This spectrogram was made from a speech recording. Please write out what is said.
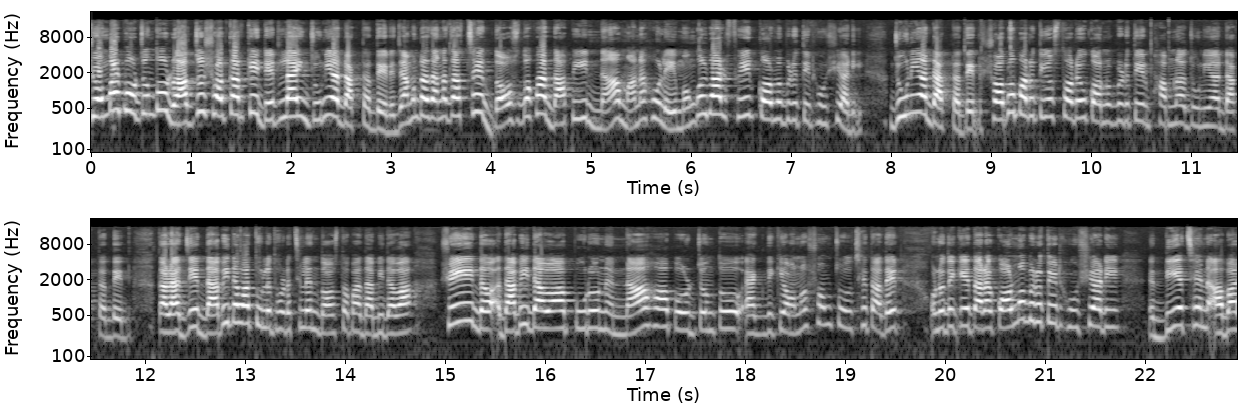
সোমবার পর্যন্ত রাজ্য সরকারকে ডেডলাইন জুনিয়র ডাক্তারদের। যেমনটা জানা যাচ্ছে, দশ দফা দাবি না মানা হলে মঙ্গলবার ফের কর্মবিরতির হুঁশিয়ারি জুনিয়র ডাক্তারদের। সর্বভারতীয় স্তরেও কর্মবিরতির ভাবনা জুনিয়র ডাক্তারদের। তারা যে দাবি দেওয়া তুলে ধরেছিলেন, দশ দফা দাবি দেওয়া, সেই দাবি দেওয়া পূরণ না হওয়া পর্যন্ত একদিকে অনশন চলছে তাদের। অন্যদিকে তারা কর্মবিরতির হুঁশিয়ারি দিয়েছেন, আবার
